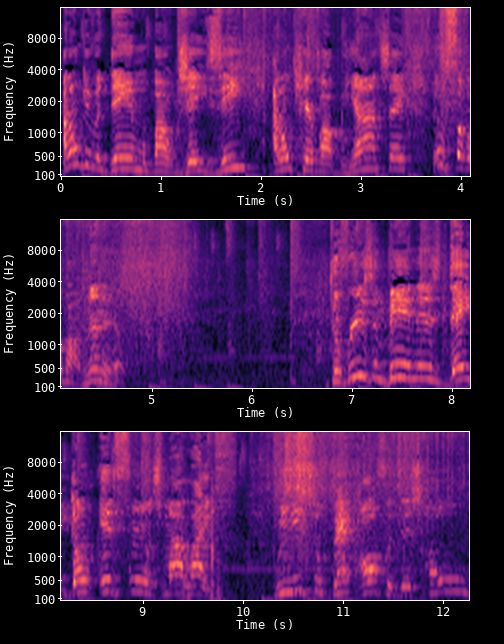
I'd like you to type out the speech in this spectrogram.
I don't give a damn about Jay Z. I don't care about Beyonce. Don't fuck about none of them. The reason being is they don't influence my life. We need to back off of this whole,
